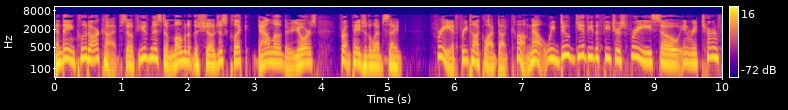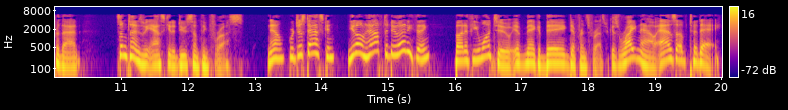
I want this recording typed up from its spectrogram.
And they include archives. So if you've missed a moment of the show, just click, download, they're yours. Front page of the website, free at freetalklive.com. Now, we do give you the features free, so in return for that, sometimes we ask you to do something for us. Now, we're just asking. You don't have to do anything, but if you want to, it would make a big difference for us because right now, as of today,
